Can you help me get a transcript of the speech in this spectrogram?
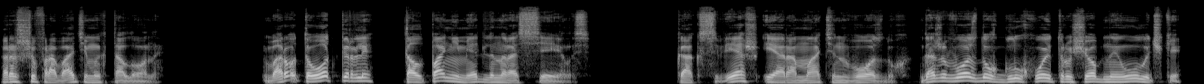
расшифровать им их талоны. Ворота отперли, толпа немедленно рассеялась. Как свеж и ароматен воздух, даже воздух глухой трущобной улочки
